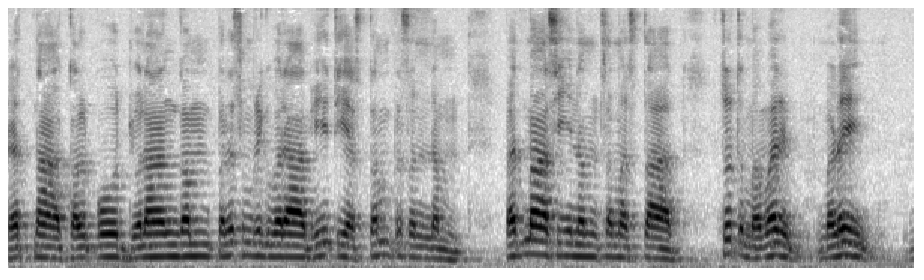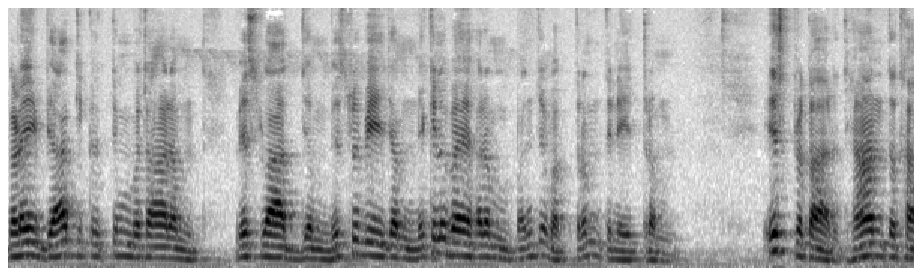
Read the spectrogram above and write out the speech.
रत्नाकल्पोज्ज्वलांगम परस्मृगवराभीतिहस्तं प्रसन्नं पद्मासीनं समस्तात् स्तुतममर मणि गणैव्याख्यकृत्तिं वसानं विश्वाद्यम विश्वबीजम निखिल भयहरम पंचभक्त्रम त्रिनेत्रम। इस प्रकार ध्यान तथा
